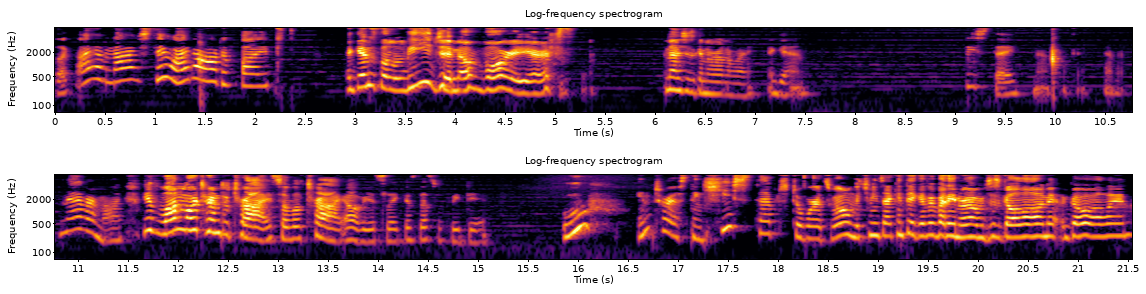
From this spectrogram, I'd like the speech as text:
like, I have knives too. I know how to fight. Against a legion of warriors. now she's gonna run away again. Please stay. No, okay, never, never mind. We have one more turn to try, so we'll try, obviously, because that's what we do. Ooh, interesting. She stepped towards Rome, which means I can take everybody in Rome and just go all in. Go all in.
